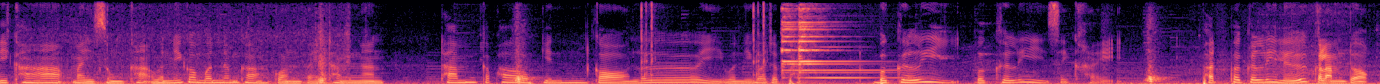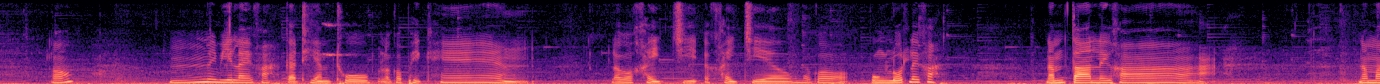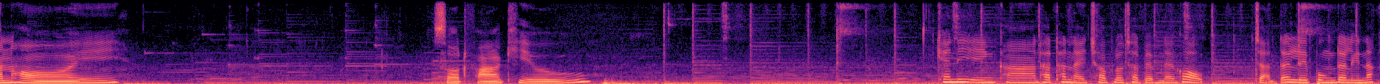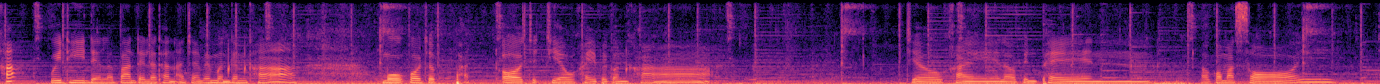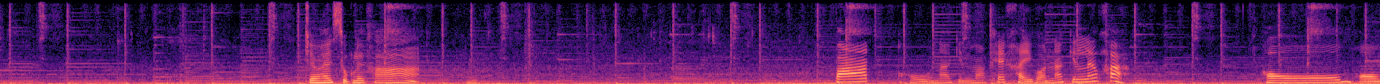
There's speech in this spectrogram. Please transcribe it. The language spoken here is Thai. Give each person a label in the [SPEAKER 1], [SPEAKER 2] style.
[SPEAKER 1] ดีค่ะใหม่ส่งค่ะ วันนี้ก็เหมือนเดิมค่ะ ก่อนไปทำงานทำกะเพรากินก่อนเลย วันนี้ก็จะผัดเบเกอรี่เบเกอรี่ใส่ไข่ผัดเบเกอรี่หรือกลำดอกเนาะอืมไม่มีอะไรค่ะ กระเทียมทุบแล้วก็พริกแห้ง แล้วก็ไข่จีไข่เจียว แล้วก็ปรุงรสเลยค่ะ น้ำตาลเลยค่ะ น้ำมันหอย ซอสฟ้าเขียว แค่นี้เองค่ะ ถ้าท่านไหนชอบรสชาติแบบไหนก็จัดได้เลยปรุงได้เลยนะคะ วิธีแต่ละบ้านแต่ละท่านอาจจะไม่เหมือนกันค่ะ โมก็จะผัดเออจะเจียวไข่ไปก่อนค่ะ เจียวไข่แล้วเป็นแผ่นแล้วก็มาซอย เจียวให้สุกเลยค่ะ ปาดโอ้โหน่ากินมากแค่ไข่ก่อนน่ากินแล้วค่ะ หอมหอม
